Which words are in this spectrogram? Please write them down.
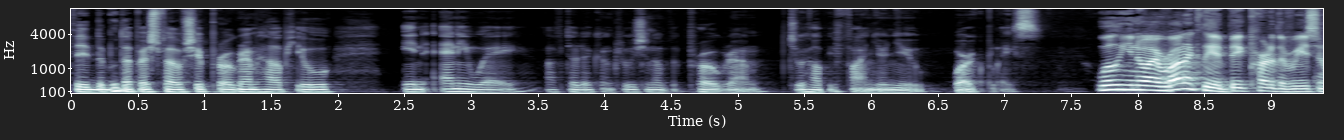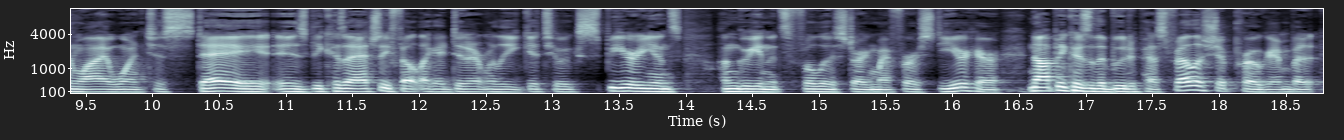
did the Budapest Fellowship Program help you in any way after the conclusion of the program to help you find your new workplace? Well, you know, ironically, a big part of the reason why I want to stay is because I actually felt like I didn't really get to experience Hungary in its fullest during my first year here. Not because of the Budapest Fellowship Program, but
